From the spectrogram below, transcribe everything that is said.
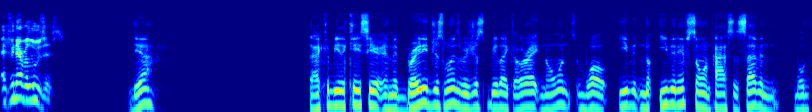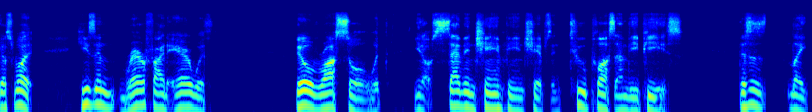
If he never loses. yeah, that could be the case here. And if Brady just wins, we just be like, all right, no one's well, even even if someone passes seven, well, guess what? He's in rarefied air with Bill Russell with you know seven championships and two plus MVPs. This is like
